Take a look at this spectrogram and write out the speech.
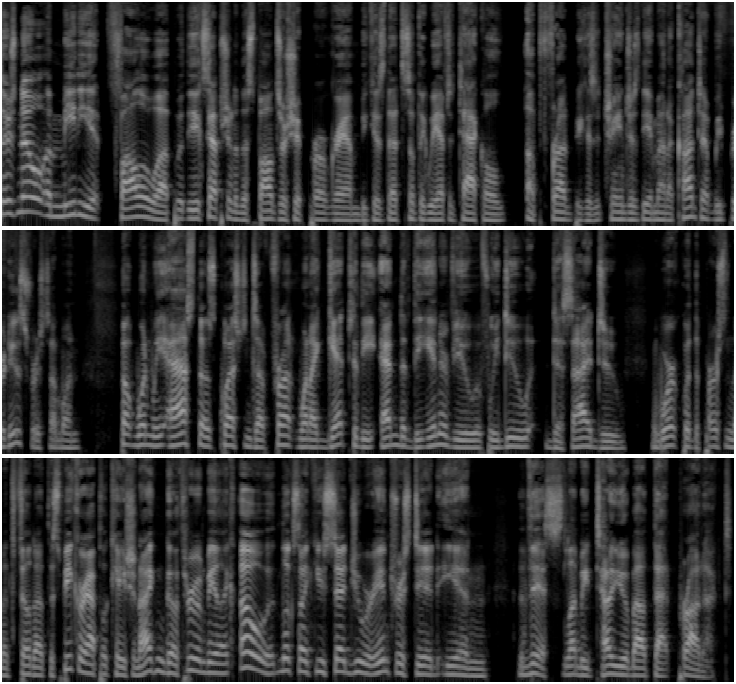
There's no immediate follow up, with the exception of the sponsorship program, because that's something we have to tackle up front because it changes the amount of content we produce for someone. But when we ask those questions up front, when I get to the end of the interview, if we do decide to work with the person that's filled out the speaker application, I can go through and be like, oh, it looks like you said you were interested in this. Let me tell you about that product.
